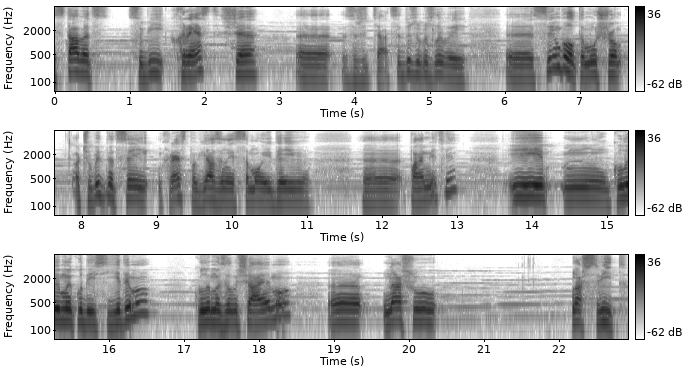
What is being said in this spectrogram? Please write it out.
ставить собі хрест ще е, за життя. Це дуже важливий е, символ, тому що, очевидно, цей хрест пов'язаний з самою ідеєю е, пам'яті. І м, коли ми кудись їдемо, коли ми залишаємо е, нашу, наш світ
